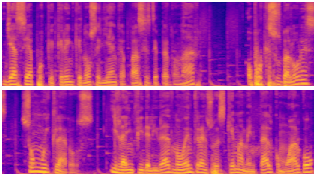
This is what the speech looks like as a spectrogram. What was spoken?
ya sea porque creen que no serían capaces de perdonar o porque sus valores son muy claros y la infidelidad no entra en su esquema mental como algo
